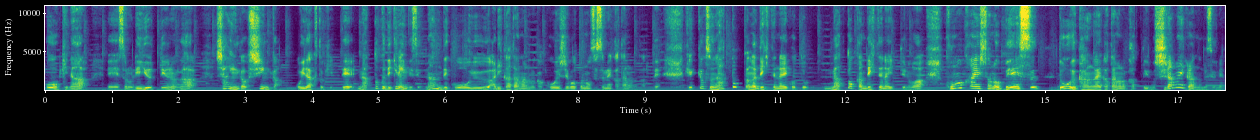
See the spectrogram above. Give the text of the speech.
大きな、えー、その理由っていうのが、社員が不信感を抱く時って納得できないんですよ。なんでこういうあり方なのか、こういう仕事の進め方なのかって、結局その納得感ができてないこと、納得感できてないっていうのは、この会社のベース、どういう考え方なのかっていうのを知らないからなんですよね。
